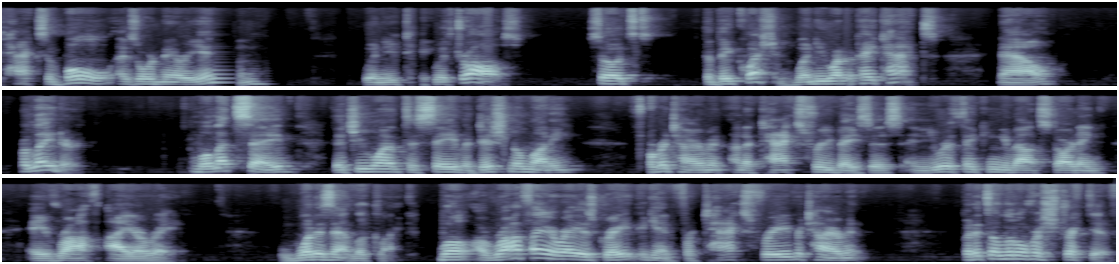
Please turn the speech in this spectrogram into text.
taxable as ordinary income when you take withdrawals. So it's the big question when do you want to pay tax? Now or later? Well, let's say that you wanted to save additional money for retirement on a tax free basis and you were thinking about starting a Roth IRA. What does that look like? Well, a Roth IRA is great, again, for tax free retirement, but it's a little restrictive.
